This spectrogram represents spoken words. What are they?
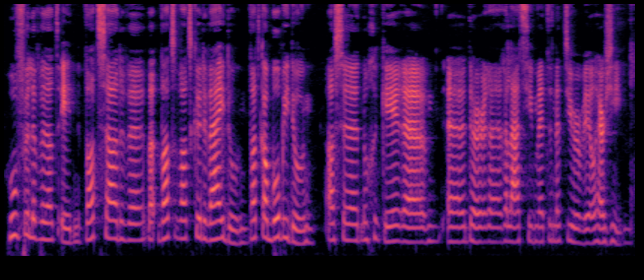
Hoe vullen we dat in? Wat, zouden we, wat, wat, kunnen wij doen? Wat kan Bobby doen als ze nog een keer uh, uh, de uh, relatie met de natuur wil herzien?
